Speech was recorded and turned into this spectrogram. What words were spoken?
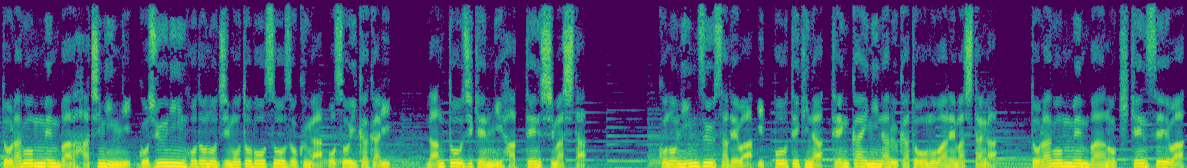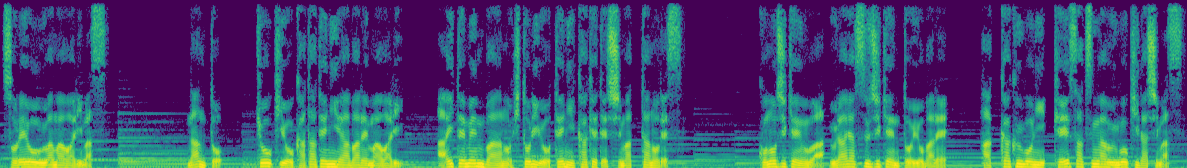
ドラゴンメンバー8人に50人ほどの地元暴走族が襲いかかり、乱闘事件に発展しました。この人数差では一方的な展開になるかと思われましたが、ドラゴンメンバーの危険性はそれを上回ります。なんと、凶器を片手に暴れ回り、相手メンバーの一人を手にかけてしまったのです。この事件は浦安事件と呼ばれ、発覚後に警察が動き出します。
